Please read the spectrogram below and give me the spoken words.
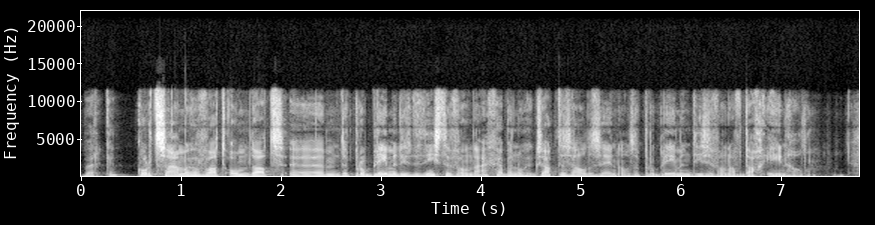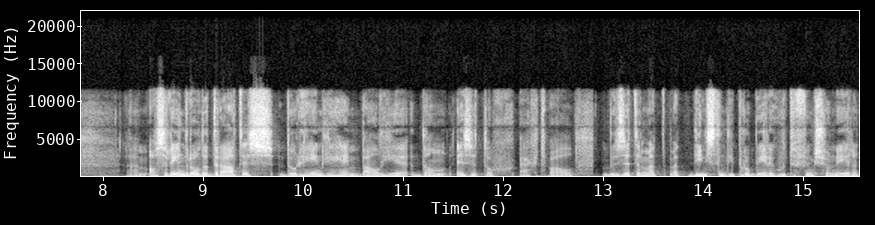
werken? Kort samengevat, omdat um, de problemen die de diensten vandaag hebben nog exact dezelfde zijn als de problemen die ze vanaf dag één hadden. Um, als er één rode draad is doorheen geheim België, dan is het toch echt wel... We zitten met, met diensten die proberen goed te functioneren,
